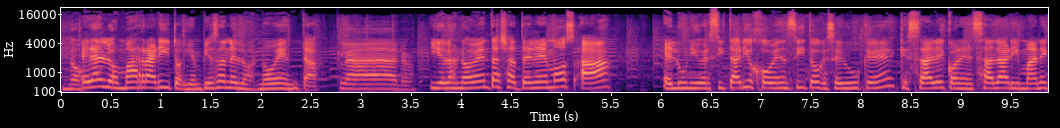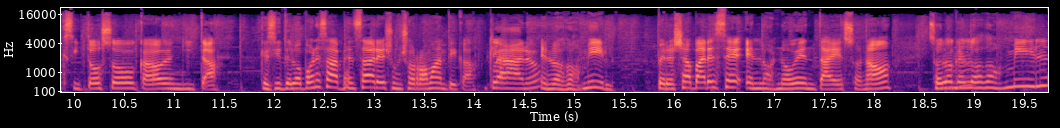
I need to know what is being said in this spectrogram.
No. Eran los más raritos y empiezan en los 90. Claro. Y en los 90 ya tenemos a el universitario jovencito que es Eruke, que sale con el salaryman exitoso cagado en guita. Que si te lo pones a pensar es un show romántica. Claro. En los 2000. Pero ya aparece en los 90 eso, ¿no? Solo que en los 2000,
